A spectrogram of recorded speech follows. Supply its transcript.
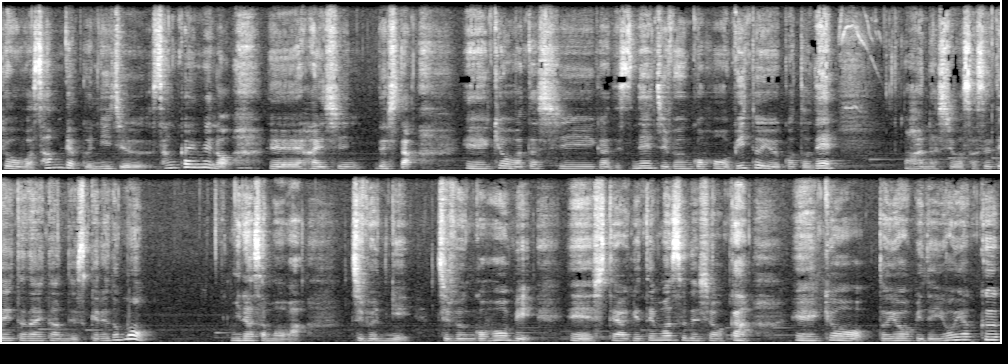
今日は323回目の、え、配信でした、え今日私がですね自分ご褒美ということでお話をさせていただいたんですけれども皆様は自分に自分ご褒美、えー、してあげてますでしょうか、えー、今日土曜日でようやく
